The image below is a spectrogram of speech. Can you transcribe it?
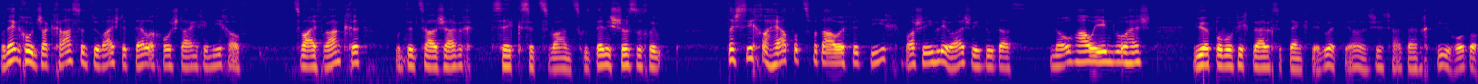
Und dann kommst du an die Kasse und du weißt, der Teller kostet eigentlich im Einkauf 2 Franken und dann zahlst du einfach 26. Und dann ist schon so ein bisschen. Das ist sicher härter zu verdauen für dich, wahrscheinlich, weißt du, weil du das Know-how irgendwo hast. Wie jemand, der vielleicht dann einfach so denkt, ja gut, ja, das ist halt einfach teuer, oder?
